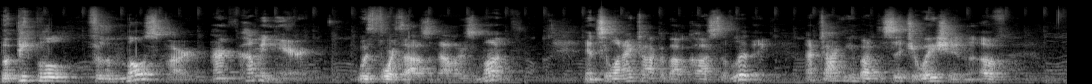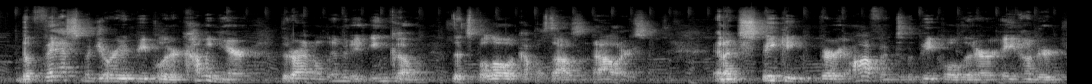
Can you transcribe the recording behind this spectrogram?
But people, for the most part, aren't coming here with $4,000 a month. And so when I talk about cost of living, I'm talking about the situation of the vast majority of people that are coming here that are on a limited income that's below a couple thousand dollars. And I'm speaking very often to the people that are 800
